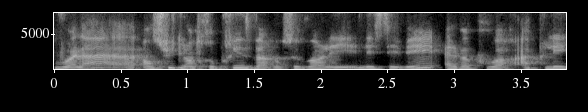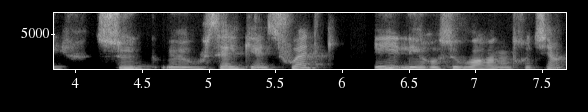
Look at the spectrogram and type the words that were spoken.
Voilà. Ensuite, l'entreprise va recevoir les, CV. Elle va pouvoir appeler ceux euh, ou celles qu'elle souhaite et les recevoir en entretien.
